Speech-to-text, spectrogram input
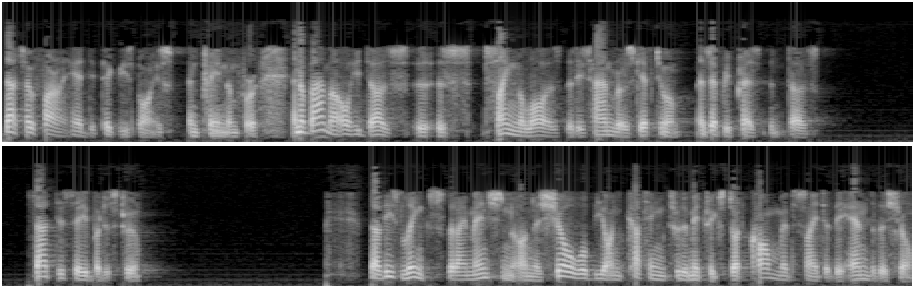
That's how far ahead they pick these boys and train them for. And Obama, all he does is, is sign the laws that his handlers give to him, as every president does. Sad to say, but it's true. Now, these links that I mention on the show will be on cuttingthroughthematrix.com website at the end of the show.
